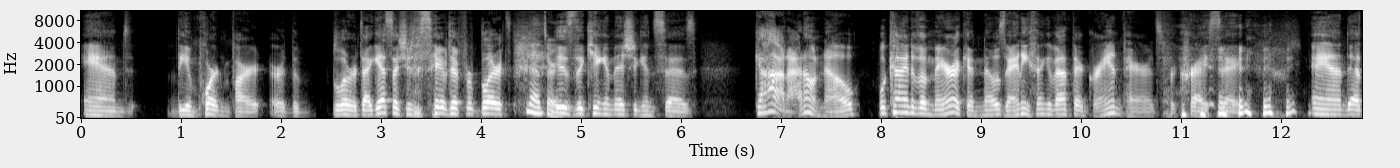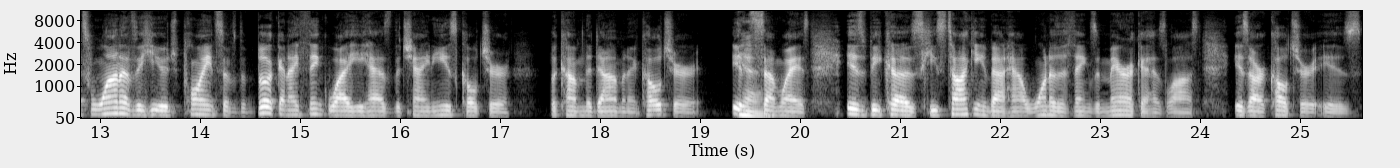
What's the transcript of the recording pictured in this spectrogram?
And the important part, or the blurt, I guess I should have saved it for blurts, That's right. is the King of Michigan says, God, I don't know. What kind of American knows anything about their grandparents, for Christ's sake? and that's one of the huge points of the book. And I think why he has the Chinese culture become the dominant culture in Yeah. some ways is because he's talking about how one of the things America has lost is our culture is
